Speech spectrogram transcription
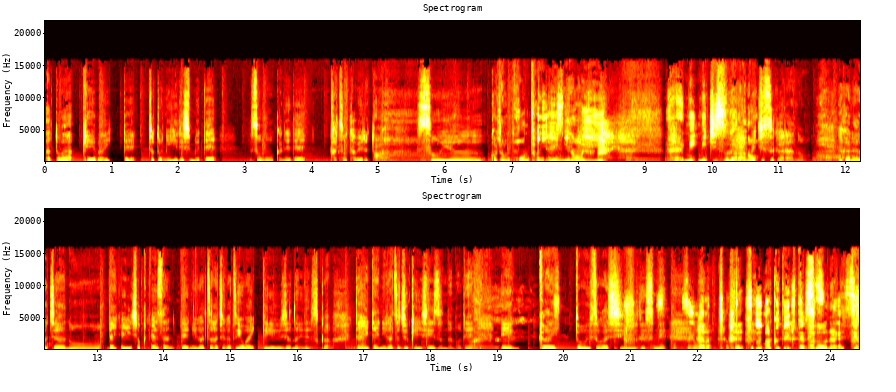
あとは競馬行ってちょっと握りしめてそのお金でカツを食べるとか。あそういうことだ本当に縁起のいい、はいえーみ道すがらの。はい道すがらのだからうちはあの大体飲食店さんって2月8月弱いって言うじゃないですか。大体2月受験シーズンなので意外と忙しいですね。笑っちゃってうまくできてますね。そうなんですよ。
